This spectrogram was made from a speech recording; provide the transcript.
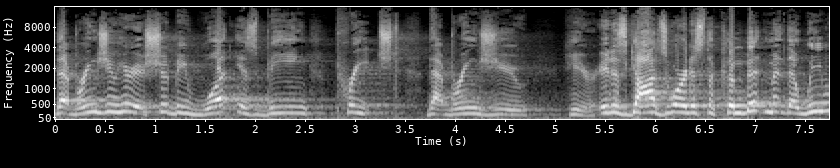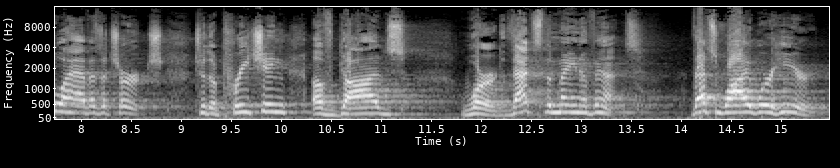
that brings you here. It should be what is being preached that brings you here. It is God's word. It's the commitment that we will have as a church to the preaching of God's word. That's the main event. That's why we're here.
